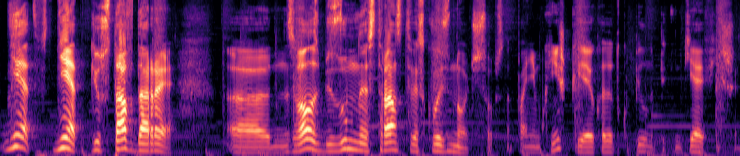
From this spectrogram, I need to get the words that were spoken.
Нет, нет, Гюстав Даре. Э, называлась «Безумное странствие сквозь ночь», собственно, по ним книжка, я ее когда-то купил на пикнике афиши.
